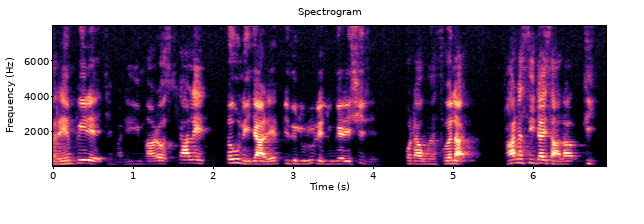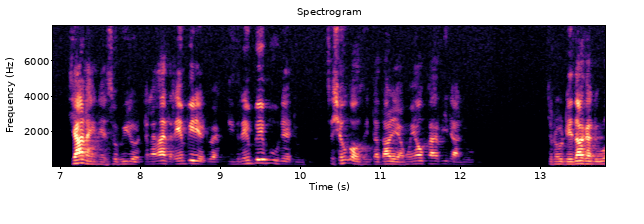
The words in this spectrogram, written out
သတင်းပေးတဲ့အချိန်မှာဒီမှာတော့ Starlink သုံးနေကြတယ်ပြည်သူလူထုတွေလူငယ်တွေရှိတယ်ပေါ်တာဝင်ဆွဲလိုက်ကားနှစ်စီးတိုက်စာလောက်အထိ ရနိုင်တယ်ဆိုပြီးတော့တလန်ကသတင်းပေးတဲ့အတွက်ဒီသတင်းပေးမှုနဲ့အတူစရှုံးကောင်စီတပ်သားတွေကဝင်ရောက်ဖမ်းဆီးတာလို့ကျွန်တော်ဒေတာကန်တူက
